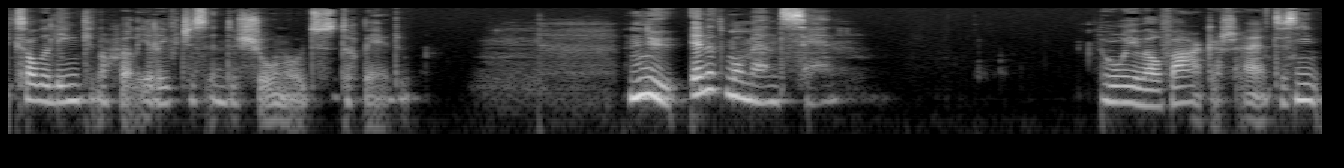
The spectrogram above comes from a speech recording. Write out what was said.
Ik zal de link nog wel eventjes in de show notes erbij doen. Nu, in het moment zijn. Hoor je wel vaker. Hè? Het is niet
